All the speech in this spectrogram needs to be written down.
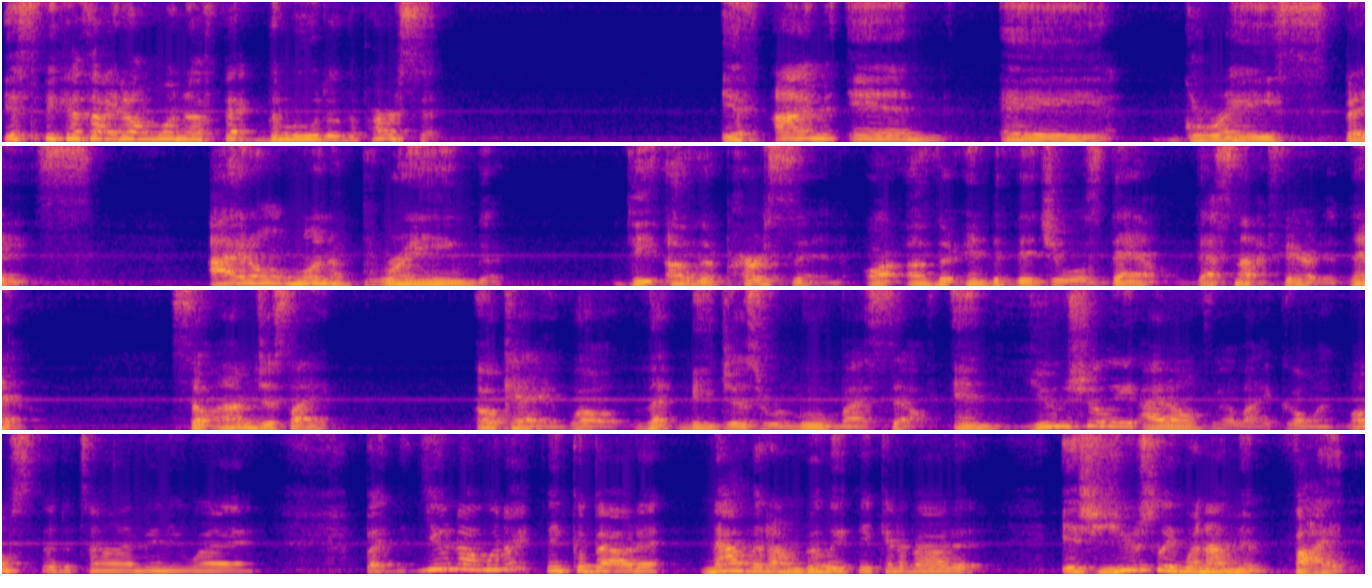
it's because I don't want to affect the mood of the person. If I'm in a gray space, I don't want to bring the other person or other individuals down. That's not fair to them. So I'm just like, okay, well, let me just remove myself. And usually I don't feel like going most of the time anyway. But you know, when I think about it, now that I'm really thinking about it, it's usually when I'm invited.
